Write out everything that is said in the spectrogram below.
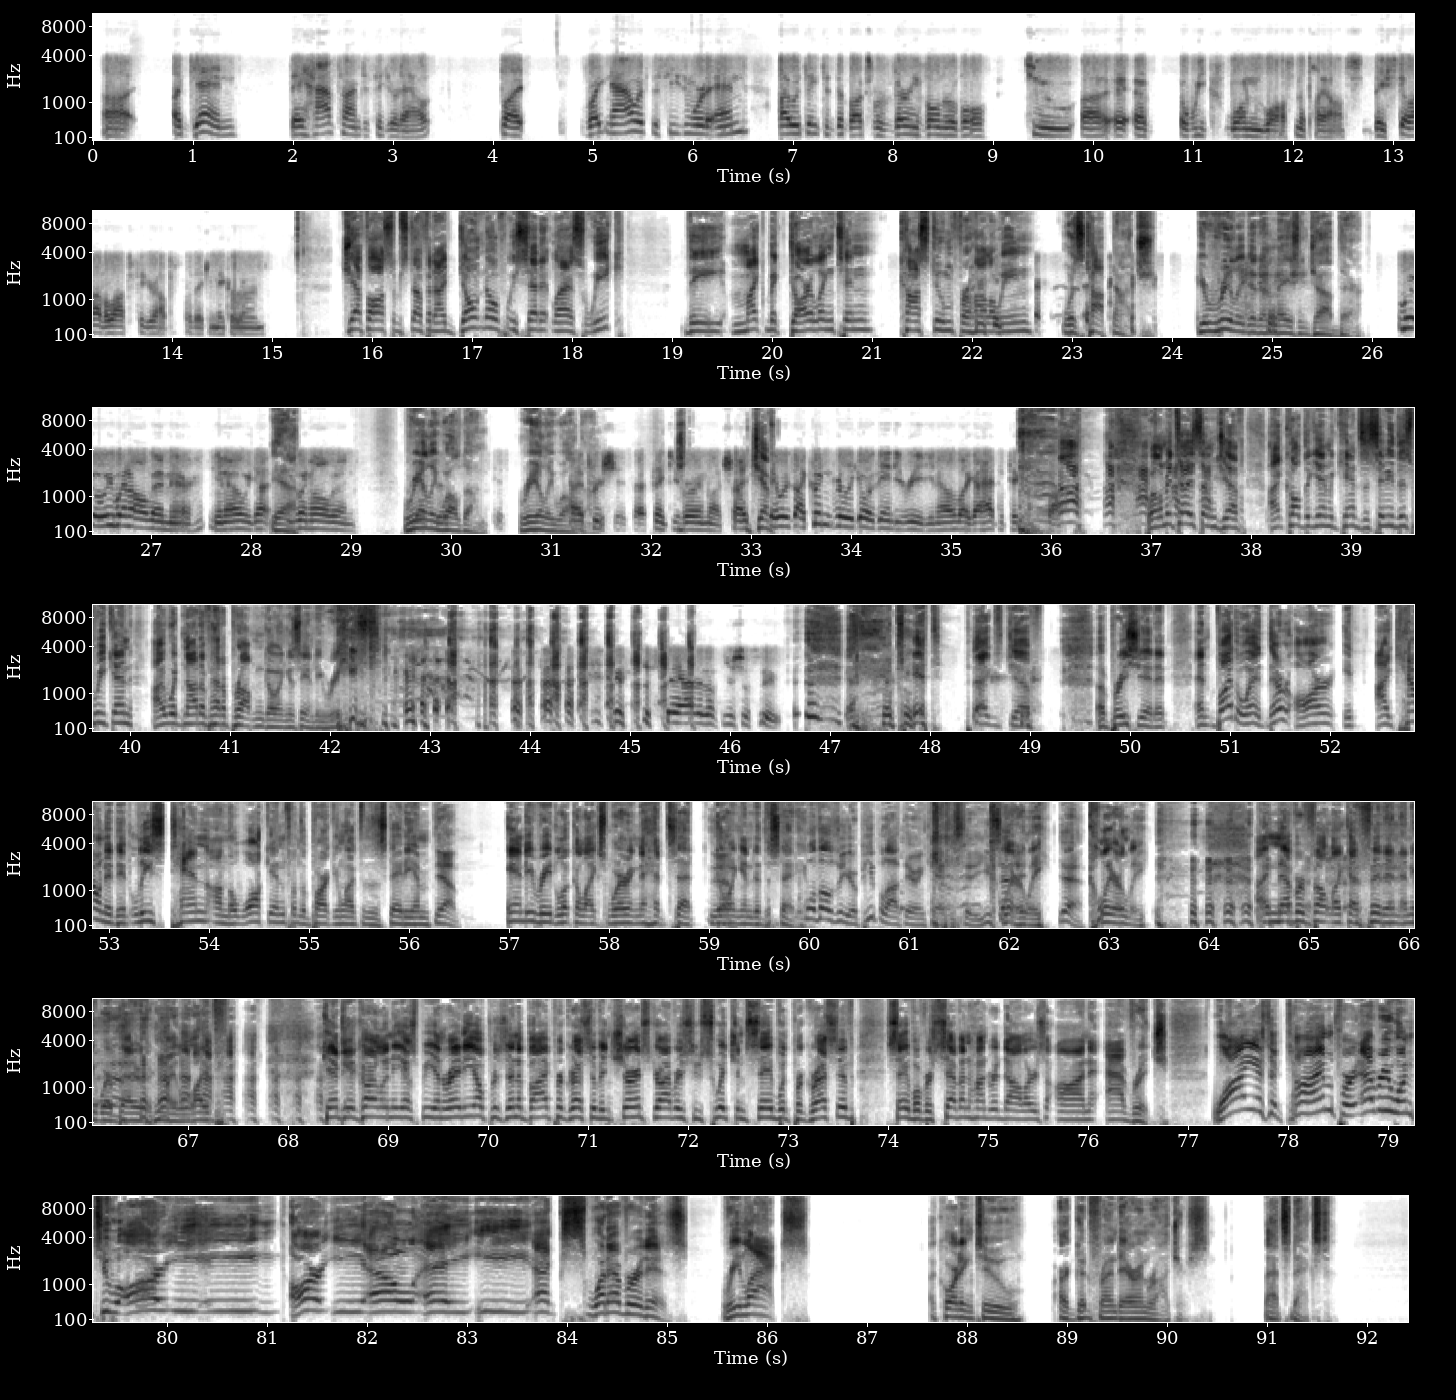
Uh, again, they have time to figure it out, but right now, if the season were to end, I would think that the Bucks were very vulnerable to uh, a, a week one loss in the playoffs. They still have a lot to figure out before they can make a run. Jeff, awesome stuff. And I don't know if we said it last week. The Mike McDarlington costume for Halloween was top notch. You really did an amazing job there. We, we went all in there. You know, we got yeah. we went all in. Really well done. Really well I done. appreciate that. Thank you very much. I, Jeff, it was I couldn't really go with Andy Reid, you know, like I had to pick my spot. well, let me tell you something, Jeff. I called the game in Kansas City this weekend. I would not have had a problem going as Andy Reid. Just stay out of the fuchsia suit. Okay. Thanks, Jeff. Appreciate it. And by the way, there are it I counted at least 10 on the walk in from the parking lot to the stadium. Yeah. Andy Reid lookalikes wearing the headset yeah. going into the stadium. Well, those are your people out there in Kansas City. You said clearly, it. yeah, clearly. I never felt like I fit in anywhere better in my life. Canty and Carlin, ESPN Radio, presented by Progressive Insurance. Drivers who switch and save with Progressive save over seven hundred dollars on average. Why is it time for everyone to R E R E L A E X whatever it is? Relax according to our good friend Aaron Rodgers. That's next.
